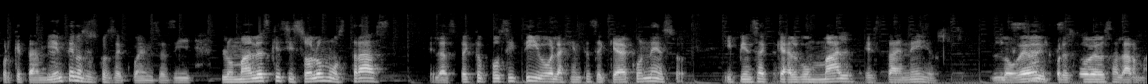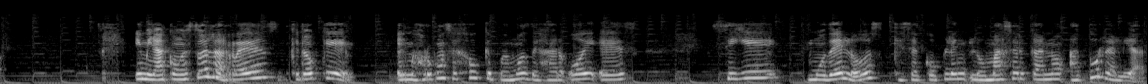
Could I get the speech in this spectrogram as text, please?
porque también tiene sus consecuencias. Y lo malo es que si solo mostras el aspecto positivo, la gente se queda con eso y piensa que algo mal está en ellos. Lo veo y por eso veo esa alarma. Y mira, con esto de las redes, creo que el mejor consejo que podemos dejar hoy es sigue modelos que se acoplen lo más cercano a tu realidad.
